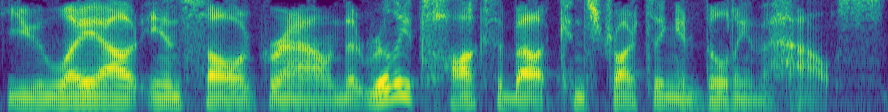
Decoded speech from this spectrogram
you lay out in solid ground that really talks about constructing and building the house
